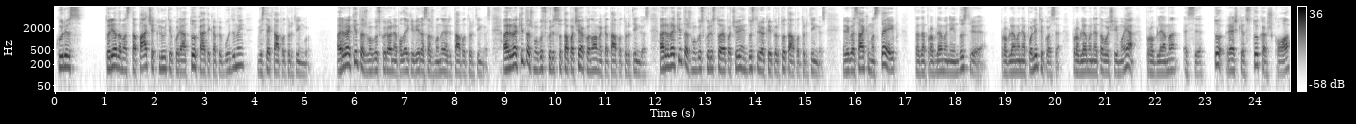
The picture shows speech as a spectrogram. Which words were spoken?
kuris turėdamas tą pačią kliūtį, kurią tu ką tik apibūdinai, vis tiek tapo turtingu. Ar yra kitas žmogus, kurio nepalaikė vyras ar žmona ir tapo turtingas? Ar yra kitas žmogus, kuris su ta pačia ekonomika tapo turtingas? Ar yra kitas žmogus, kuris toje pačioje industrijoje kaip ir tu tapo turtingas? Ir jeigu atsakymas taip, tada problema ne industrijoje, problema ne politikuose, problema ne tavo šeimoje, problema esi tu. Reiškia, tu kažko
